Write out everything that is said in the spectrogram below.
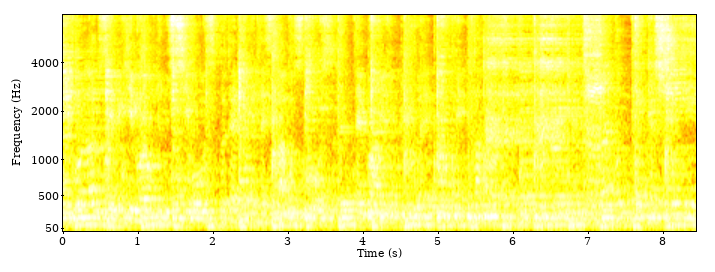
qui boit, ciel qui mord d'une cirrhose, peut-être n'était-ce pas osmose, tellement il buvait, mais pas. Je caché,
